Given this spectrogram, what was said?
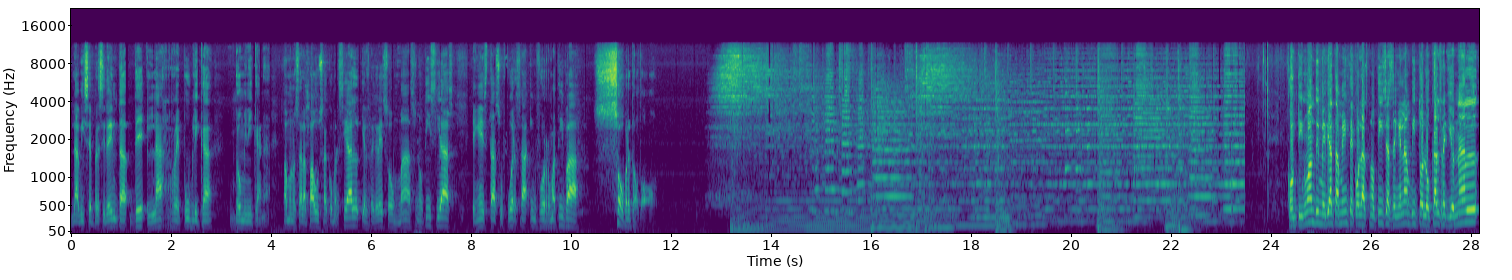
la vicepresidenta de la República Dominicana. Vámonos a la pausa comercial y al regreso más noticias en esta su fuerza informativa sobre todo. Continuando inmediatamente con las noticias en el ámbito local regional,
